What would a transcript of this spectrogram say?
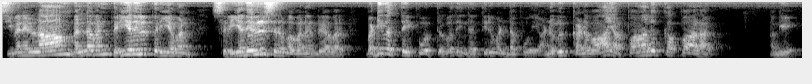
சிவனெல்லாம் வல்லவன் பெரியதில் பெரியவன் சிறியதில் சிறுபவன் என்று அவர் வடிவத்தை போற்றுவது இந்த திருவண்ட போய். அணுவுக்கணுவாய் அப்பாலுக்கு அப்பாலாய். அங்கே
